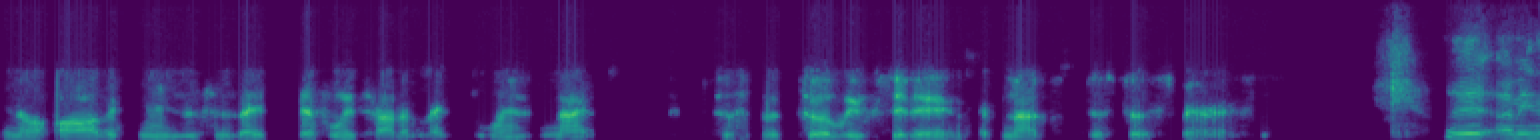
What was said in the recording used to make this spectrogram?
You know, all the musicians they definitely try to make the Wednesday night just to, to at least sit in, if not just to experience. it. I mean,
